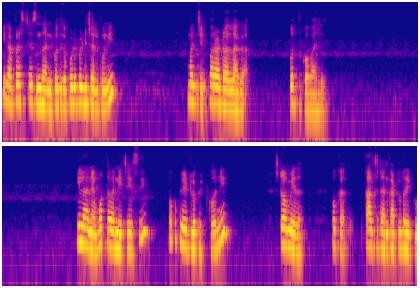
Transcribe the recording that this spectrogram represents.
ఇలా ప్రెస్ చేసిన దాన్ని కొద్దిగా పొడి పిండి చల్లుకొని మంచి పరోటాలాగా ఒత్తుకోవాలి. ఇలానే మొత్తం అన్నీ చేసి ఒక ప్లేట్లో పెట్టుకొని స్టవ్ మీద ఒక కాల్చడానికి అట్ల రేకు.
